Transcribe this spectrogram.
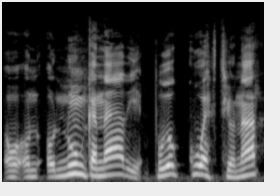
o, o, o nunca nadie pudo cuestionar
